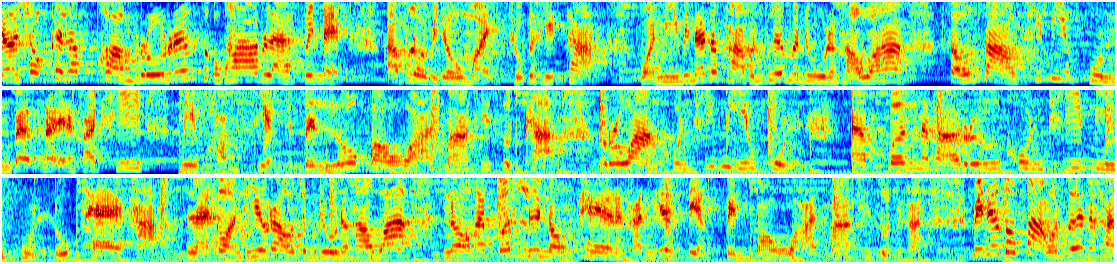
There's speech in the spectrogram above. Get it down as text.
นะช่องเคล็ดลับความรู้เรื่องสุขภาพและฟิตเนส อัปโหลดวิดีโอใหม่ทุกอาทิตย์ค่ะ วันนี้วิน่าจะพาเพื่อนๆมาดูนะคะว่า สาวๆที่มีหุ่นแบบไหนนะคะ ที่มีความเสี่ยงจะเป็นโรคเบาหวานมากที่สุดค่ะ ระหว่างคนที่มีหุ่น แอปเปิลนะคะ หรือคนที่มีหุ่นลูกแพรค่ะ และก่อนที่เราจะไปดูนะคะว่าน้องแอปเปิลหรือน้องแพรนะคะ ที่จะเสี่ยงเป็นเบาหวานมากที่สุดนะคะวินาก็ฝากเพื่อนๆนะคะ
